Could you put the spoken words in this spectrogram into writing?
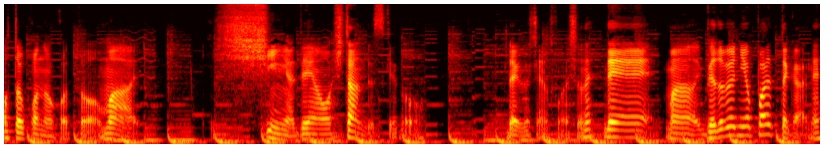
男の子と、まあ、深夜電話をしたんですけど、大学生の友達とね。で、まあ、ベロベロに酔っ払ったからね、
